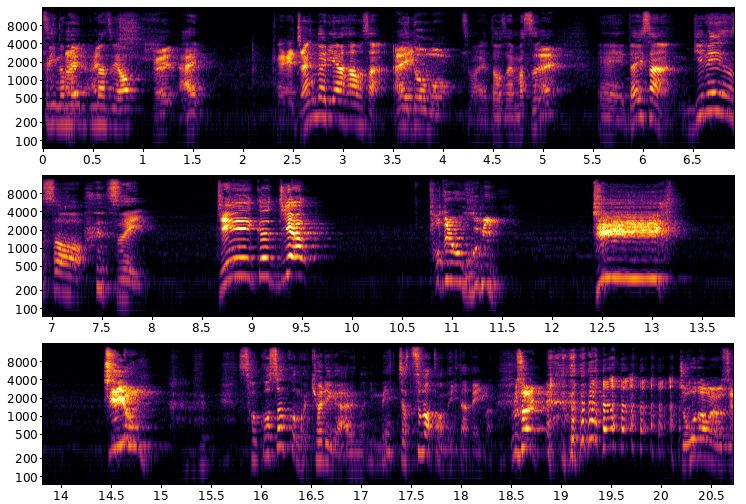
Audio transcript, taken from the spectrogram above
次のメールいきますよ。はいはい、えージャンガリアンハムさん。はいどうも。いつもありがとうございます、はい。えー第3ギレンソついジークジャン。立てよ国民ジークジオン！そこそこの距離があるのにめっちゃ唾飛んできたって今。うるさい！冗談はよせ。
